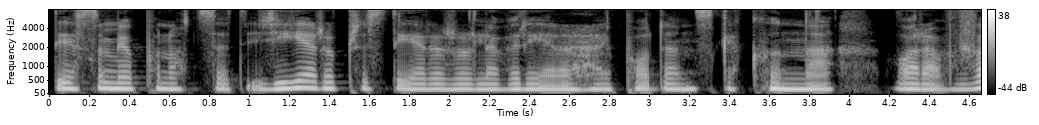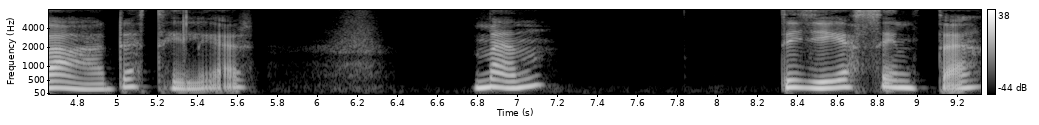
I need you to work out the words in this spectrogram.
det som jag på något sätt ger och presterar och levererar här i podden ska kunna vara värde till er. Men det ges inte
